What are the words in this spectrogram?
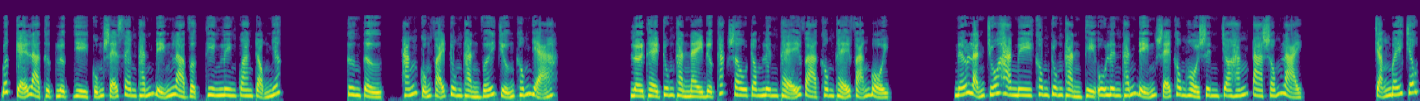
bất kể là thực lực gì cũng sẽ xem thánh điển là vật thiên liên quan trọng nhất. Tương tự, hắn cũng phải trung thành với trưởng khống giả. Lời thề trung thành này được khắc sâu trong linh thể và không thể phản bội. Nếu lãnh chúa hani không trung thành thì u linh thánh điển sẽ không hồi sinh cho hắn ta sống lại. Chẳng mấy chốc,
